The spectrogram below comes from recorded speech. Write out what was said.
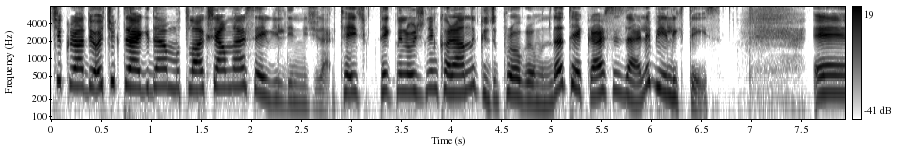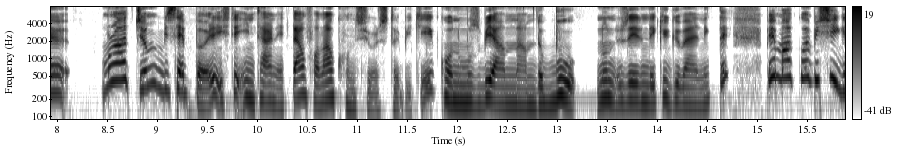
Açık Radyo Açık Dergi'den mutlu akşamlar sevgili dinleyiciler. Te Teknolojinin Karanlık Yüzü programında tekrar sizlerle birlikteyiz. Ee, Muratcığım biz hep böyle işte internetten falan konuşuyoruz tabii ki. Konumuz bir anlamda bunun üzerindeki güvenlikte. Benim aklıma bir şey geldi.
